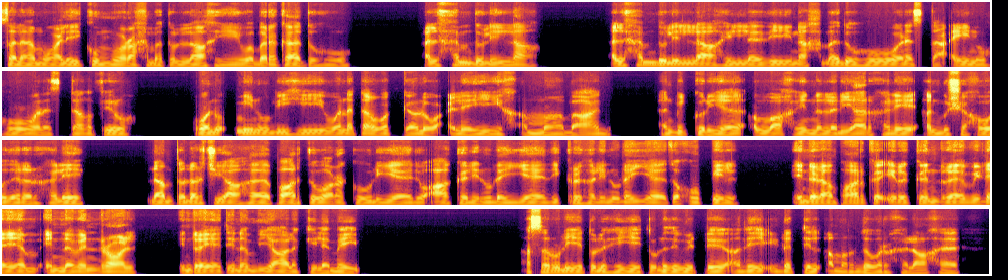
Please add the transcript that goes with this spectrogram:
السلام عليكم ورحمة الله وبركاته الحمد لله الحمد لله الذي نحمده ونستعينه ونستغفره ونؤمن به ونتوكل عليه أما بعد அன்பிற்குரிய அல்லாஹின் நல்லடியார்களே அன்பு சகோதரர்களே நாம் தொடர்ச்சியாக பார்த்து வரக்கூடிய துஆக்களினுடைய திக்ருகளினுடைய தொகுப்பில் இன்று நாம் பார்க்க இருக்கின்ற விடயம் என்னவென்றால் இன்றைய தினம் வியாழக்கிழமை. அசருடைய தொழுகையை தொழுதுவிட்டு அதே இடத்தில் அமர்ந்தவர்களாக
